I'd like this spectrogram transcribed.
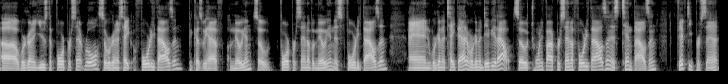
uh, we're going to use the 4% rule. So we're going to take 40,000 because we have a million. So 4% of a million is 40,000. And we're going to take that and we're going to divvy it out. So 25% of 40,000 is 10,000. 50%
